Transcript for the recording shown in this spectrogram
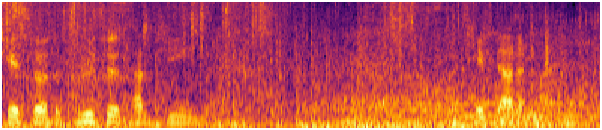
Okay, so the bruisers have genes. So keep that in mind.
